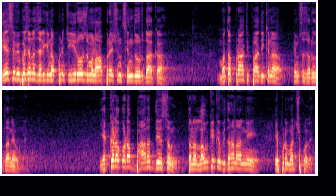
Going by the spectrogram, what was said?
దేశ విభజన జరిగినప్పటి నుంచి ఈ రోజు మన ఆపరేషన్ సింధూర్ దాకా మత ప్రాతిపాదికన హింస జరుగుతూనే ఉన్నాయి. ఎక్కడ కూడా భారతదేశం తన లౌకిక విధానాన్ని ఎప్పుడు మర్చిపోలేదు.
